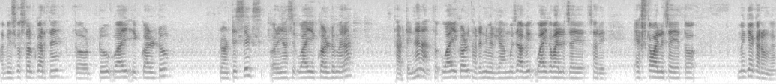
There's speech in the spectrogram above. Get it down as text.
अभी इसको सॉल्व करते हैं। तो two Y equal to twenty six और यहाँ से वाई इक्वल टू मेरा थर्टीन है ना? तो वाई इक्वल टू थर्टीन मिल गया। मुझे अभी वाई का वैल्यू चाहिए। सॉरी एक्स का वैल्यू चाहिए। तो मैं क्या करूँगा?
